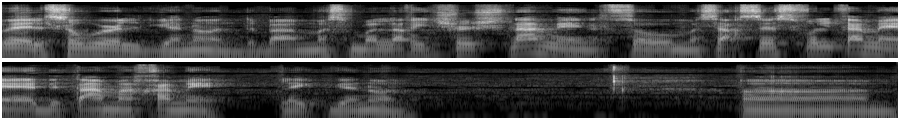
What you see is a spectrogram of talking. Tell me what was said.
Well, sa world ganon, 'di ba? Mas malaki church namin, so mas successful kami, di tama kami. Like ganon. Um,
